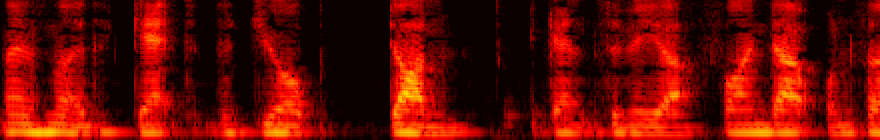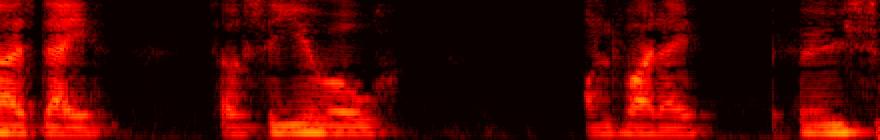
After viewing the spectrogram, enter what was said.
Man United get the job done against Sevilla? Find out on Thursday. So I'll see you all on Friday. Peace.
